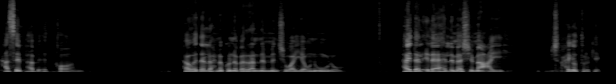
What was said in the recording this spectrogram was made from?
حاسبها بإتقان. هو ده اللي إحنا كنا بنرنم من شوية ونقوله. هيدا الإله اللي ماشي معي مش رح يتركك.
